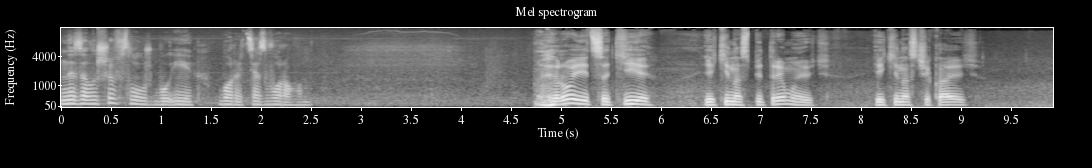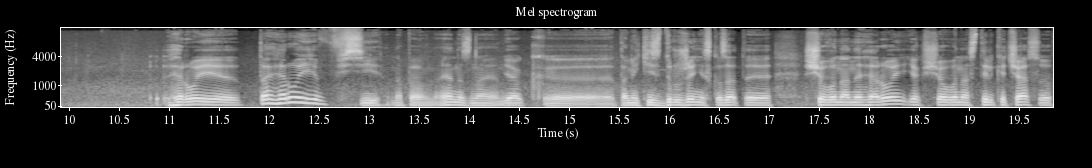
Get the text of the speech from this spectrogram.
не залишив службу і бореться з ворогом. Герої це ті, які нас підтримують, які нас чекають. Герої, та герої всі, напевно. Я не знаю, як е, там якійсь дружині сказати, що вона не герой, якщо вона стільки часу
